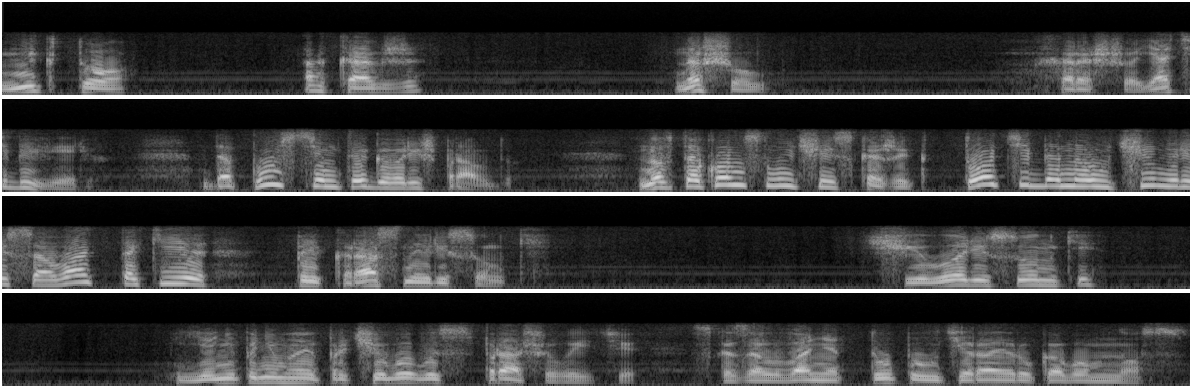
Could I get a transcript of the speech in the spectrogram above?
Никто. А как же? Нашел. Хорошо, я тебе верю. Допустим, ты говоришь правду. Но в таком случае скажи, кто тебя научил рисовать такие прекрасные рисунки? Чего рисунки? Я не понимаю, про чего вы спрашиваете, сказал Ваня, тупо утирая рукавом нос.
